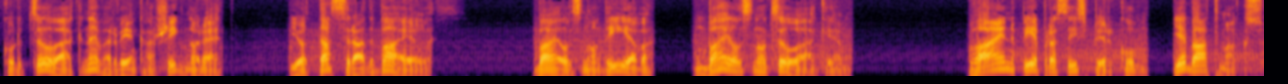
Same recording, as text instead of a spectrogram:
kuru cilvēki nevar vienkārši ignorēt, jo tas rada bailes. Bailes no dieva un bailes no cilvēkiem. Vaina pieprasa izpirkumu, jeb atmaksu,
